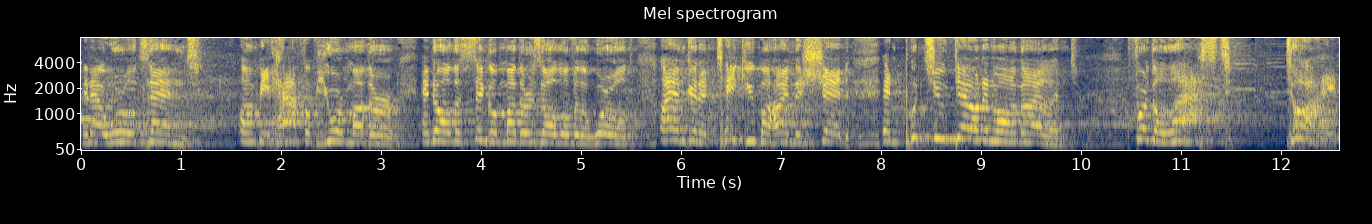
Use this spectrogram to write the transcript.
And at World's End, on behalf of your mother and all the single mothers all over the world, I am going to take you behind the shed and put you down in Long Island for the last time.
